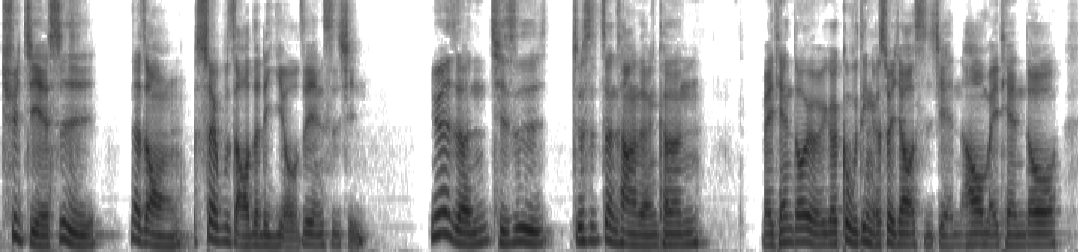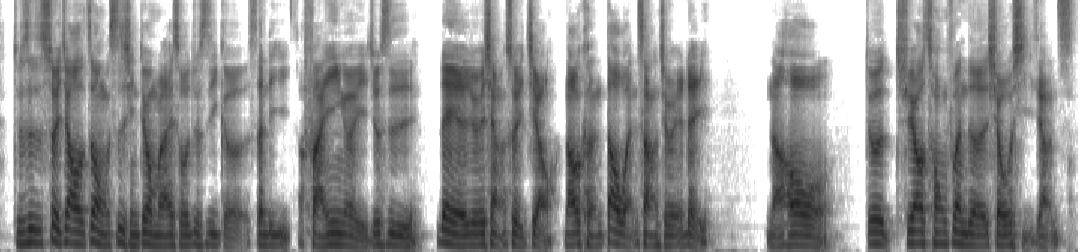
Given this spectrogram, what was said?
去解释那种睡不着的理由这件事情，因为人其实就是正常人，可能。每天都有一个固定的睡觉的时间，然后每天都就是睡觉这种事情，对我们来说就是一个生理反应而已，就是累了就会想睡觉，然后可能到晚上就会累，然后就需要充分的休息这样子。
